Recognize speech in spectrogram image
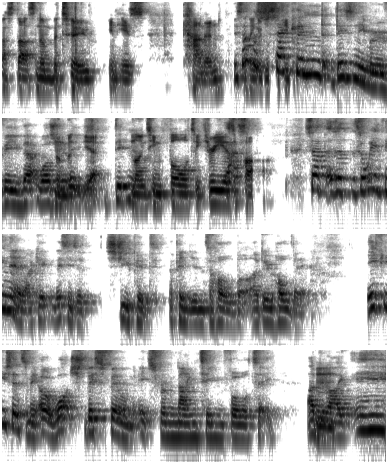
That's that's number two in his canon. Is that the it second Disney movie that was Number- released? yeah. Didn't 1940, three years apart. So there's a, there's a weird thing there. Like it, this is a stupid opinion to hold, but I do hold it. If you said to me, "Oh, watch this film. It's from 1940," I'd be Hmm. like, "Eh,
